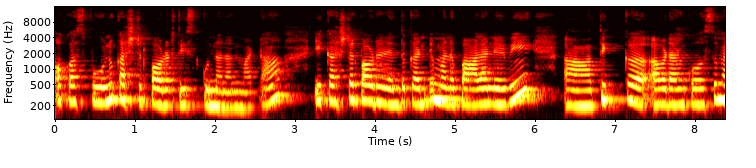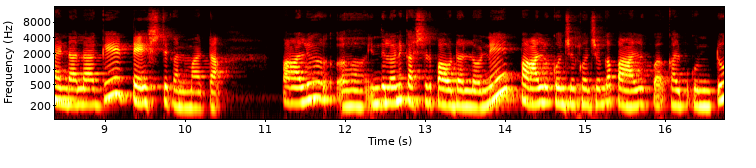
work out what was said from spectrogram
ఒక స్పూను కస్టర్డ్ పౌడర్ తీసుకున్నాను అనమాట ఈ కస్టర్డ్ పౌడర్ ఎందుకంటే మన పాలు అనేవి థిక్ అవడం కోసం అండ్ అలాగే టేస్ట్కి అనమాట పాలు ఇందులోనే కస్టర్డ్ పౌడర్లోనే పాలు కొంచెం కొంచెంగా పాలు కలుపుకుంటూ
